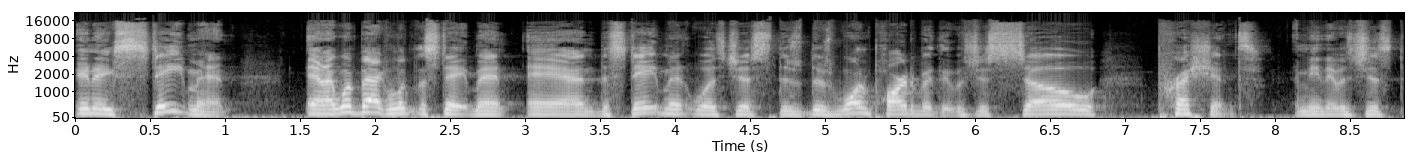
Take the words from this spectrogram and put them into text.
in a statement. And I went back and looked at the statement, and the statement was just there's there's one part of it that was just so prescient. I mean, it was just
